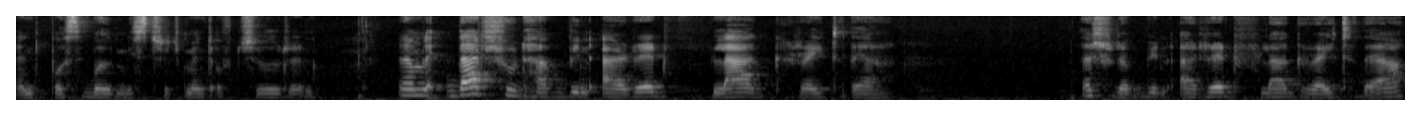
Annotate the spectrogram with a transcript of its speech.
and possible mistreatment of children. And I'm like, that should have been a red flag right there. That should have been a red flag right there.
